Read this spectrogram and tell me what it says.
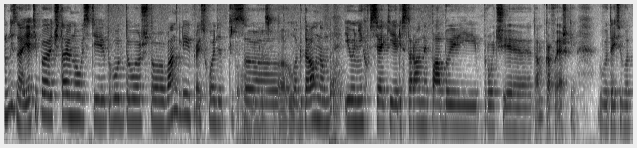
Ну, не знаю, я типа читаю новости по поводу того, что в Англии происходит Что с Англии э, происходит? локдауном, и у них всякие рестораны, пабы и прочие там кафешки, вот эти вот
